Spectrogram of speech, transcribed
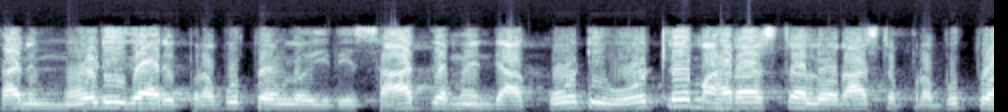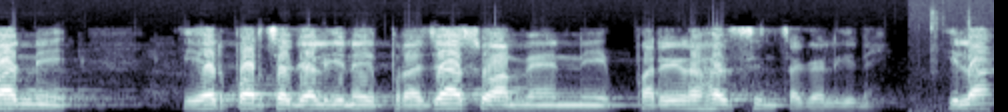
కానీ మోడీ గారి ప్రభుత్వంలో ఇది సాధ్యమైంది. ఆ కోటి ఓట్లే మహారాష్ట్రలో రాష్ట్ర ప్రభుత్వాన్ని ఏర్పరచగలిగినాయి ప్రజాస్వామ్యాన్ని పరిరహసించగలిగినాయి ఇలా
